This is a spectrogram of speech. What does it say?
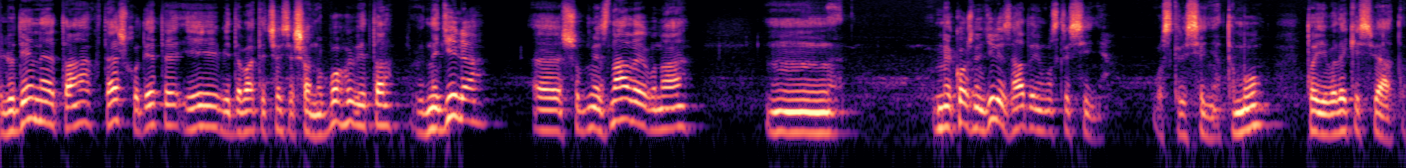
людини та теж ходити і віддавати честь і шану Богові. Та неділя, е, щоб ми знали, вона. Ми кожну неділю згадуємо Воскресіння. Воскресіння. Тому то є велике свято.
